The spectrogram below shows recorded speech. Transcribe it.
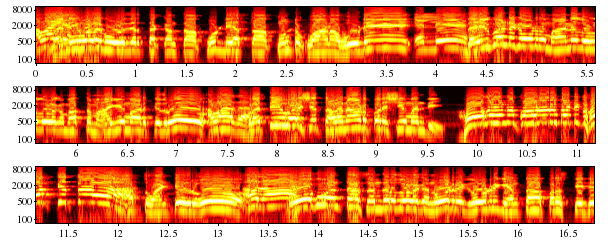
ಅವಾಗ ಮನಿ ಒಳಗ ಉಳಿದಿರ್ತಕ್ಕಂತ ಕುಡ್ಡಿ ಎತ್ತ ಕುಂಟು ಕ್ವಾಣ ಹೂಡಿ ಎಲ್ಲಿ? ದೈಗೊಂಡ ಗೌಡರ ಮಾನ್ಯದೊಳದೊಳಗ ಮತ್ತ ಮಾಗಿ ಮಾಡ್ತಿದ್ರು. ಅವಾಗ? ಪ್ರತಿ ವರ್ಷ ತಳನಾಡು ಪರಿಶಿ ಮಂದಿ. ಹೋಗಂಗ ಮಟ್ಟಿಗೆ ಹೋಗ್ತಿತ್ತು. ಹತ್ತು ಹೊಂಟಿದ್ರು. ಹೋಗುವಂತ ಸಂದರ್ಭದೊಳಗ ನೋಡ್ರಿ ಗೌಡ್ರಿಗೆ ಎಂತ ಪರಿಸ್ಥಿತಿ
